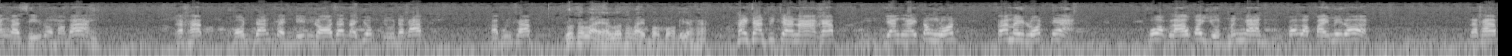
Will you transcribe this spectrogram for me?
งภาษีลงมาบ้างนะครับ คนทั้งแผ่นดินรอท่านนายกอยู่นะครับ ขอบคุณครับรถเท่าไหร่ฮะรถเท่าไหร่บอกบอกหรือยังฮะ ให้ท่านพิจารณาครับ ยังไงต้องลด ถ้าไม่ลดเนี่ย พวกเราก็หยุดเหมือนกัน เพราะเราไปไม่รอดนะครับ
